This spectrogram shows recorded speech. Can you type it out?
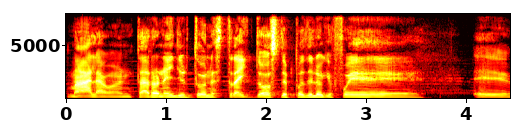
mala, weón. Taron Egerton, Strike 2, después de lo que fue eh,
